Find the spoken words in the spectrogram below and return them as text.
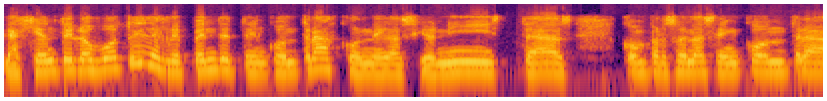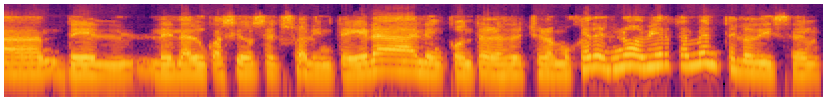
la gente los votó y de repente te encontrás con negacionistas, con personas en contra de la educación sexual integral, en contra de los derechos de las mujeres. No, abiertamente lo dicen.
